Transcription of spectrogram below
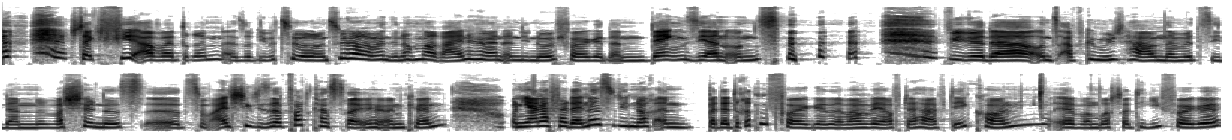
steckt viel Arbeit drin. Also liebe Zuhörerinnen und Zuhörer, wenn Sie nochmal reinhören in die Nullfolge, dann denken Sie an uns, wie wir da uns abgemüht haben, damit Sie dann was Schönes äh, zum Einstieg dieser Podcast-Reihe hören können. Und Jana, vielleicht erinnerst du dich noch in, bei der dritten Folge, da waren wir ja auf der HFD-Con, äh, bei unserer Strategiefolge.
